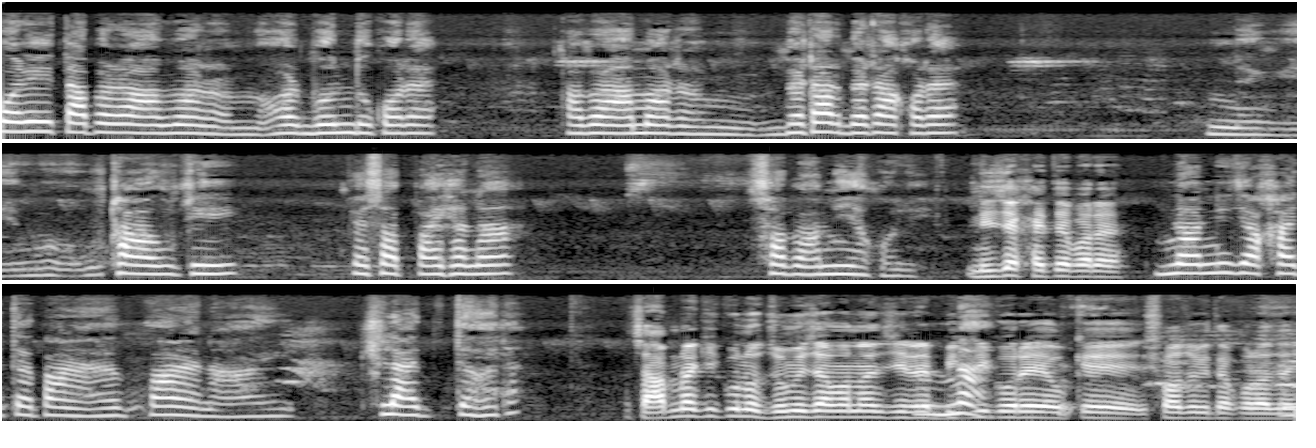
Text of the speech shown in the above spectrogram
করি তারপরে আমার ওর বন্ধু করে তারপর আমার বেটার বেটা করে। উঠা উঠি পেশাব পায়খানা সব আমিও করি। নিজে খাইতে পারে? না নিজে খাইতে পারে পারে না। ওই দিতে হয় না। আচ্ছা আপনার কি কোনো জমি জমা নাই যেটা বিক্রি করে ওকে সহযোগিতা করা যায়?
